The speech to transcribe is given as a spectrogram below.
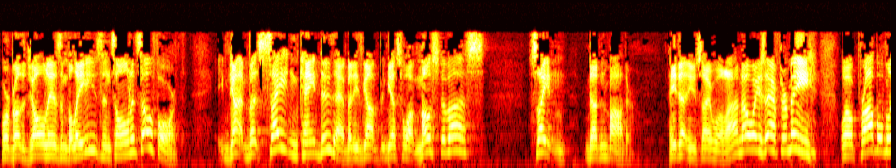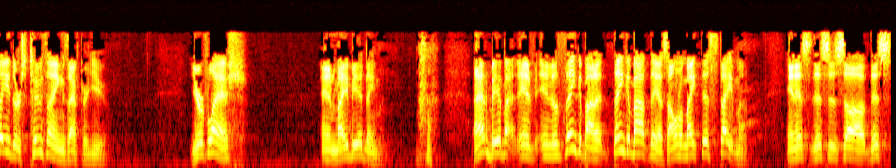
where Brother Joel is and believes, and so on and so forth. God, but Satan can't do that. But he's got, guess what? Most of us, Satan doesn't bother. He doesn't, you say, well, I know he's after me. Well, probably there's two things after you. Your flesh and maybe a demon. That'd be about, and, and think about it, think about this. I want to make this statement. And it's, this is, uh, this,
